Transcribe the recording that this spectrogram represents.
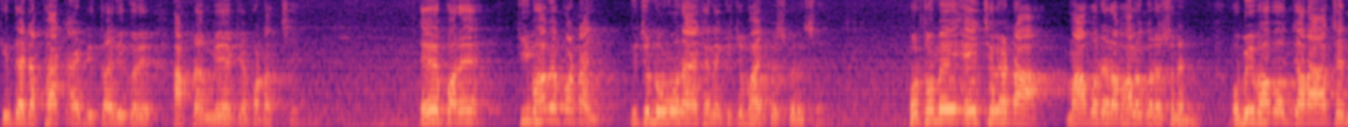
কিন্তু এটা ফ্যাক আইডি তৈরি করে আপনার মেয়েকে পটাচ্ছে। এরপরে কীভাবে পটাই? কিছু নমুনা এখানে কিছু ভাই পেশ করেছে। প্রথমে এই ছেলেটা, মা বোনেরা ভালো করে শোনেন। অভিভাবক যারা আছেন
